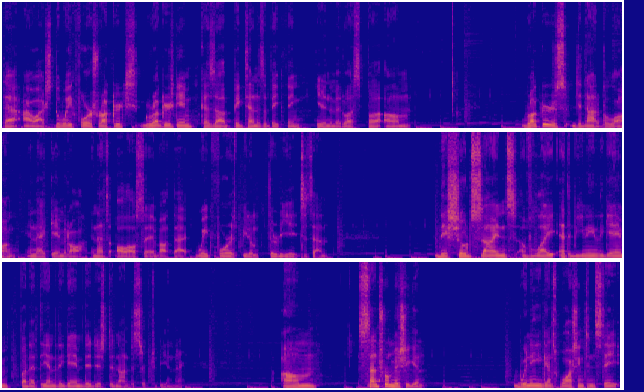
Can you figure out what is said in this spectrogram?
that i watched the wake forest rutgers, rutgers game because uh, big ten is a big thing here in the midwest but um rutgers did not belong in that game at all and that's all i'll say about that wake forest beat them 38 to 10 they showed signs of light at the beginning of the game, but at the end of the game, they just did not deserve to be in there. Um, Central Michigan winning against Washington State,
